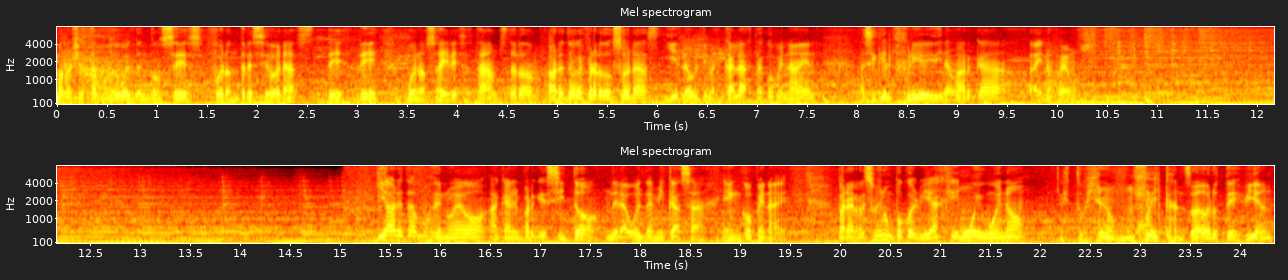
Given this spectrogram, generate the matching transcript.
Bueno, ya estamos de vuelta entonces, fueron 13 horas desde Buenos Aires hasta Ámsterdam. Ahora tengo que esperar dos horas y es la última escala hasta Copenhague, así que el frío y Dinamarca, ahí nos vemos. Y ahora estamos de nuevo acá en el parquecito de la vuelta de mi casa en Copenhague. Para resumir un poco el viaje, muy bueno, estuvieron muy cansadores, ustedes vieron,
